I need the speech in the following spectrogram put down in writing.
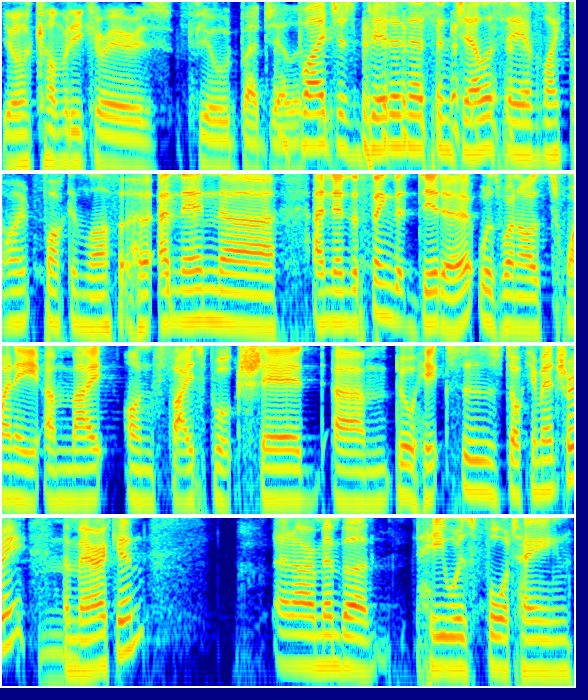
Your comedy career is fueled by jealousy. by just bitterness and jealousy of like don't fucking laugh at her and then uh, and then the thing that did it was when i was 20 a mate on facebook shared um, bill hicks's documentary american and i remember he was 14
